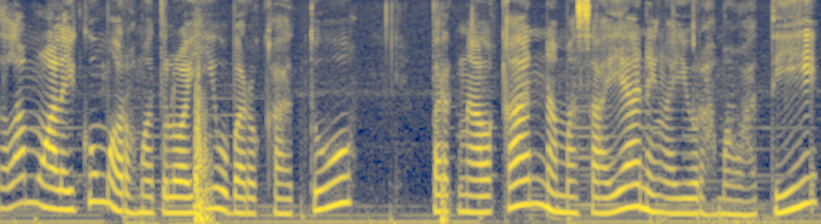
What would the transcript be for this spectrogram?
Assalamualaikum warahmatullahi wabarakatuh. Perkenalkan nama saya Neng Ayu Rahmawati.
